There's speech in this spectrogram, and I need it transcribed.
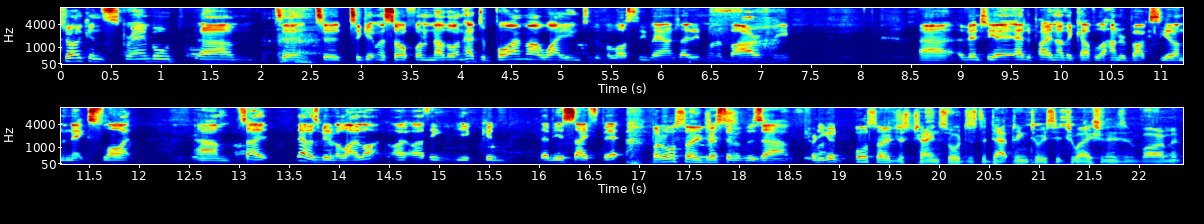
drunken scrambled um, to, to, to get myself on another one. Had to buy my way into the Velocity Lounge. They didn't want to bar of me. Uh, eventually, I had to pay another couple of hundred bucks to get on the next flight. Um, so that was a bit of a low light. I, I think you could. That'd be a safe bet. But also The rest just of it was uh, pretty good. also just chainsaw, just adapting to his situation, his environment,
